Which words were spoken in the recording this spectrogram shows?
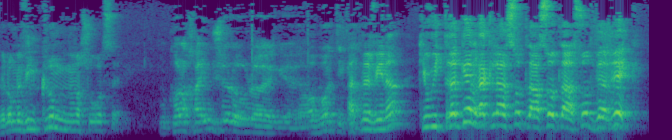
ולא מבין כלום ממה שהוא עושה. וכל החיים שלו הוא לא יגיע. את מבינה? כי הוא התרגל רק לעשות, לעשות, לעשות וריק.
